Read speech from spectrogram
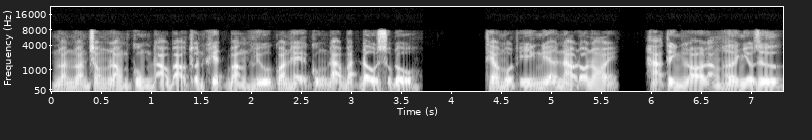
loan loan trong lòng cùng đào bảo thuần khiết bằng hữu quan hệ cũng đã bắt đầu sụp đổ. Theo một ý nghĩa nào đó nói, hạ tình lo lắng hơi nhiều dư.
